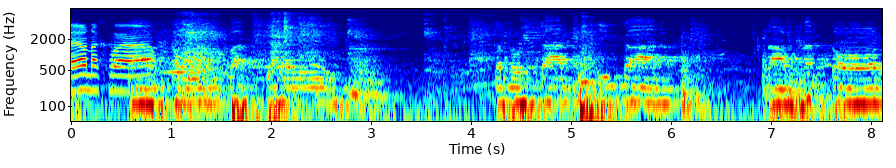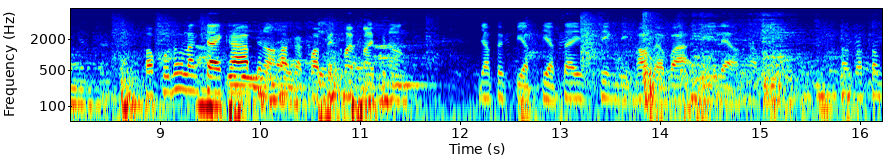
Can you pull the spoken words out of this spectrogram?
แล้วนะครับตามกำลังปัจจัย กำหนดการพิธีการตามขั้นตอนขอบคุณทุกกำลังใจครับพี่น้องครับกับคอยเป็นคอยไปพี่น้อง อย่าไปเปรียบเทียบใส่สิ่งที่เขาแบบว่าดีแล้วนะครับ เราก็ต้อง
